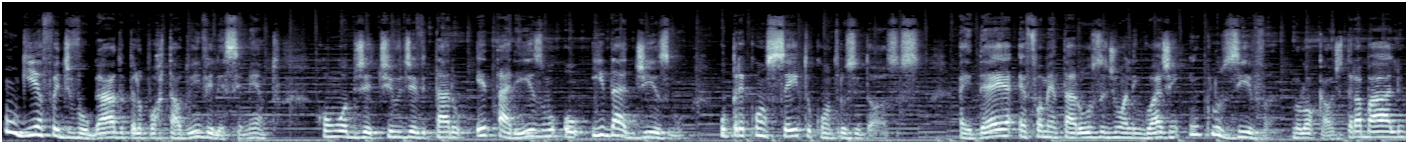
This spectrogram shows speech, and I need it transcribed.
Um guia foi divulgado pelo portal do envelhecimento com o objetivo de evitar o etarismo ou idadismo, o preconceito contra os idosos. A ideia é fomentar o uso de uma linguagem inclusiva no local de trabalho,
